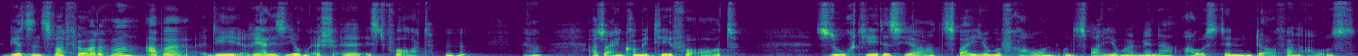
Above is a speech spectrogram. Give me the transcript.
wir sind zwar Förderer, aber die Realisierung äh, ist vor Ort. Mhm. Ja, also ein Komitee vor Ort sucht jedes Jahr zwei junge Frauen und zwei junge Männer aus den Dörfern aus.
